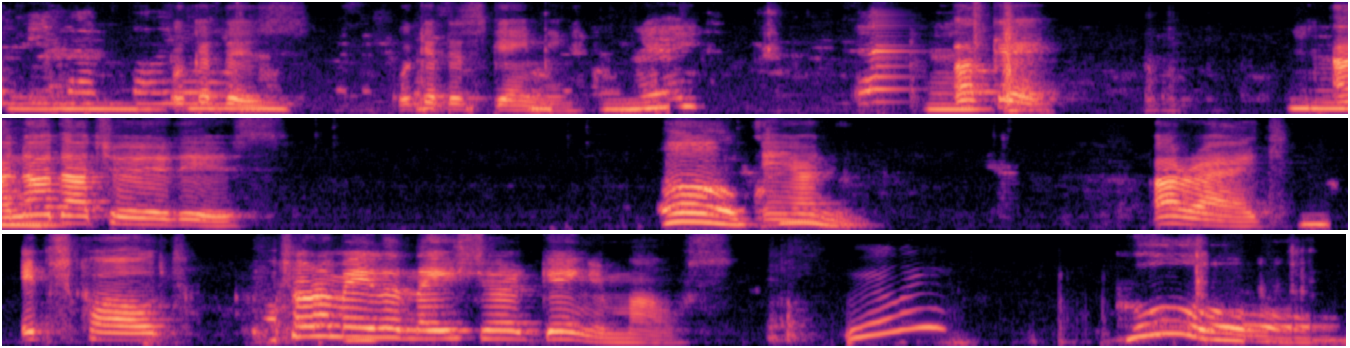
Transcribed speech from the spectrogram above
Mm. Look at this. Look at this gaming. Okay. Okay, I know that's what it is. Oh, cool. And- Alright, it's called Terminator Nature Gaming Mouse. Really? Cool.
